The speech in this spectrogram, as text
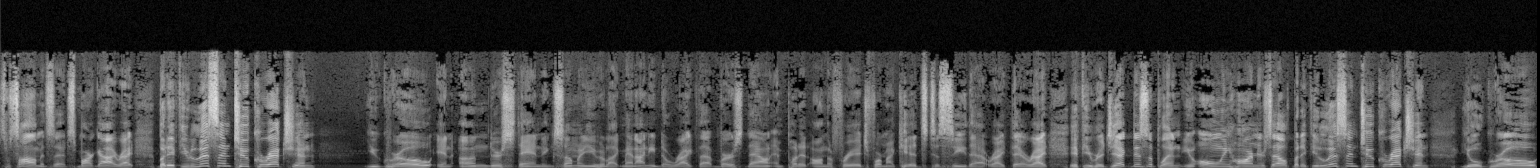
That's what Solomon said. Smart guy, right? But if you listen to correction, you grow in understanding. Some of you are like, man, I need to write that verse down and put it on the fridge for my kids to see that right there, right? If you reject discipline, you only harm yourself. But if you listen to correction, you'll grow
